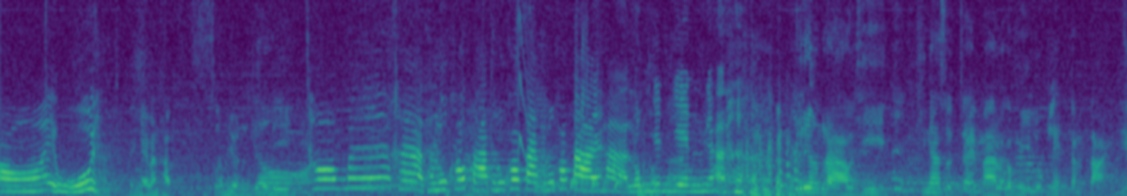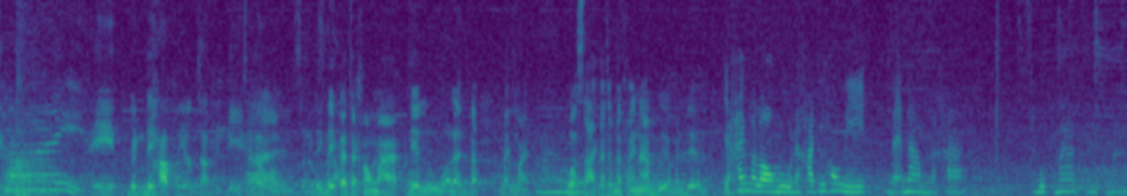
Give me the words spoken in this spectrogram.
รียบร้อยโอ้โหเป็นไงบ้างครับภาพยนตร์ยอด 4D ชอบมากค่ะ ทะลุเข้าตา ทะลุเข้าตา ทะลุเข้าตาเลยค่ะ ลมเย็นๆค่ะ เรื่องราวที่ที่น่าสนใจมากแล้วก็มีลูกเล่นต่างๆที่แบบใช่ ให้เป็นเด็กๆ ภาพยนตร์สามมิติให้ใช่เราแบบสนุกสนานเด็กๆก็จะเข้ามาเรียนรู้อะไรแบบใหม่ๆประวัติศาสตร์ก็จะไม่ค่อยน่าเบื่อเหมือนเดิม อยากให้มาลองดูนะคะที่ห้องนี้แนะนำนะคะ สนุกมาก สนุกมาก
